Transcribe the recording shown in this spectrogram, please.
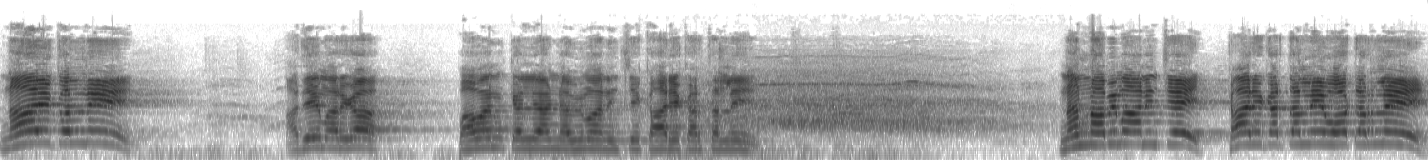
నాయకుల్ని. అదే మరిగా పవన్ కళ్యాణ్ అభిమానించే కార్యకర్తల్ని. నన్ను అభిమానించే కార్యకర్తల్ని ఓటర్ని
